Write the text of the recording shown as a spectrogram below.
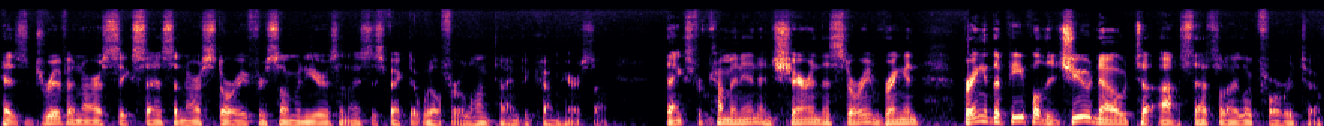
has driven our success and our story for so many years, and I suspect it will for a long time to come here. So thanks for coming in and sharing this story and bringing bringing the people that you know to us. That's what I look forward to.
